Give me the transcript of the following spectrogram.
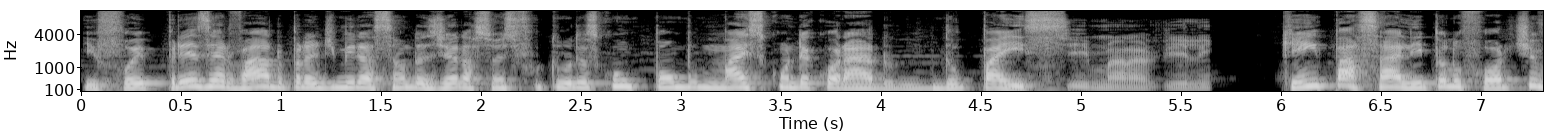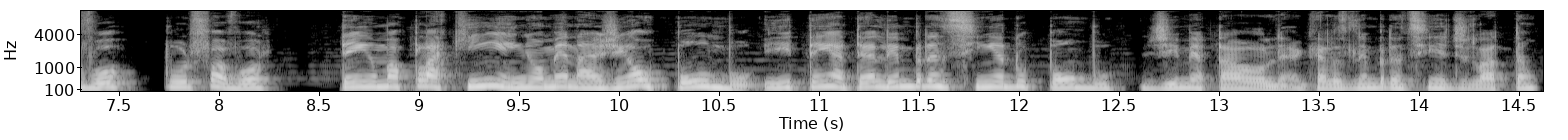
e foi preservado para admiração das gerações futuras com o pombo mais condecorado do país. Que maravilha, hein? Quem passar ali pelo Forte Vô, por favor, tem uma plaquinha em homenagem ao pombo e tem até lembrancinha do pombo de metal, aquelas lembrancinhas de latão,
